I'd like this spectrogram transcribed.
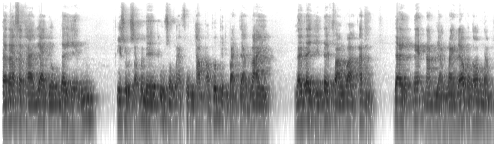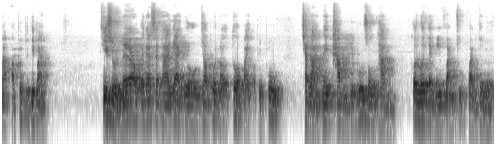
คณะสัตยาญาโยมได้เห็น พิสุทธิสามเณรผู้ทรงอัดทรงธรรมประพฤติปฏิบัติอย่างไร และได้ยินได้ฟังว่าท่านได้แนะนำอย่างไรแล้วก็น้อมนำมาประพฤติปฏิบัติ ที่สุดแล้วคณะสัตยาญาตโยมชาวพุทธเราทั่วไปก็เป็นผู้ฉลาดในธรรมเป็นผู้ทรงธรรมก็ล้วนแต่มีความสุขความเจริญ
